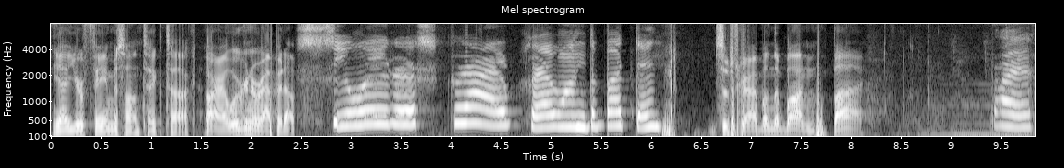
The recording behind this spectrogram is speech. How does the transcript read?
Yeah, you're famous on TikTok. All right, we're gonna wrap it up. See you later. Subscribe. Subscribe on the button. Subscribe on the button. Bye. Bye.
